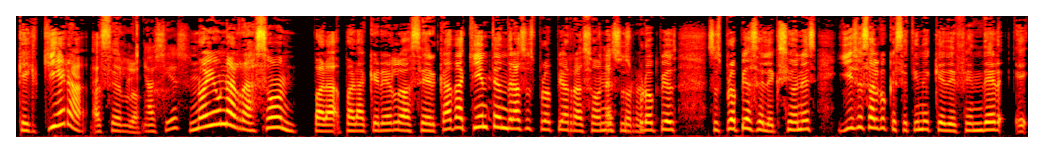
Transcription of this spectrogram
que quiera hacerlo. así es. No hay una razón para, para quererlo hacer. Cada quien tendrá sus propias razones, Es sus correcto. propios, sus propias elecciones, y eso es algo que se tiene que defender. eh,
